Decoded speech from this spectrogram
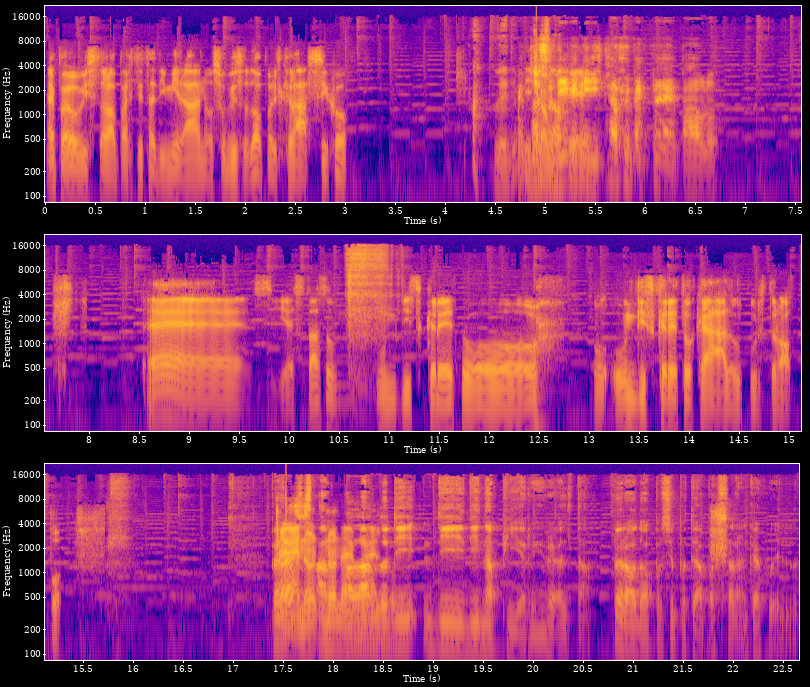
E poi ho visto la partita di Milano subito dopo il classico. Ah, vedi? E diciamo posso dire che... che- mi dispiace per te Paolo Eh, sì, è stato un, un discreto un discreto calo purtroppo. Per Eh, non- non è parlando bello. di, di, di Napier in realtà, però dopo si poteva passare anche a quello.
